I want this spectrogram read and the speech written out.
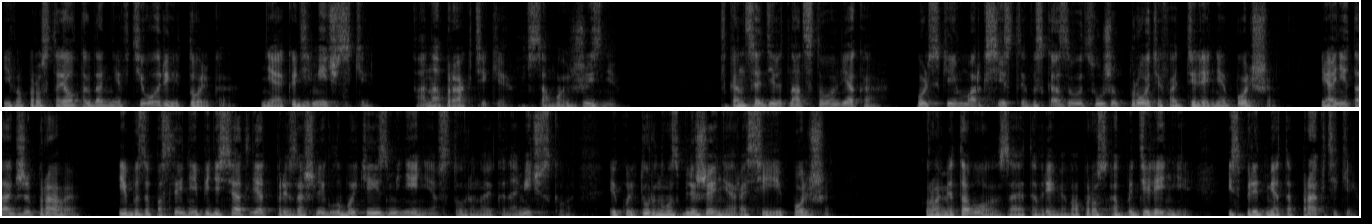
И вопрос стоял тогда не в теории только, не академически, а на практике, в самой жизни. В конце XIX века польские марксисты высказываются уже против отделения Польши. И они также правы, ибо за последние 50 лет произошли глубокие изменения в сторону экономического и культурного сближения России и Польши. Кроме того, за это время вопрос об отделении из предмета практики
